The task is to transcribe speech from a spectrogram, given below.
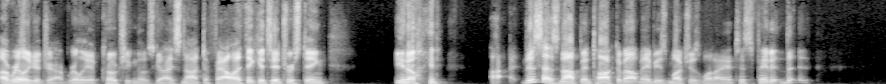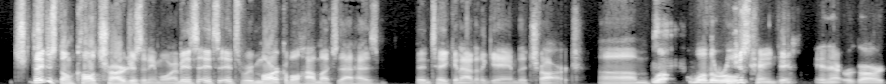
a really good job, really, of coaching those guys not to foul. I think it's interesting, you know. I, this has not been talked about maybe as much as what I anticipated. They just don't call charges anymore. I mean, it's it's it's remarkable how much that has been taken out of the game. The charge. Um, well, well, the rules just, changing in that regard.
